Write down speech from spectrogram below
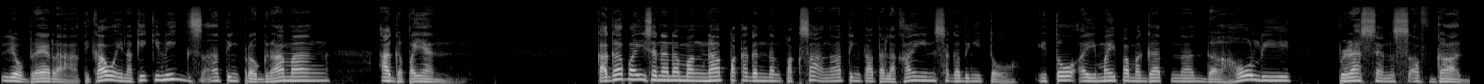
Llobrera, at ikaw ay nakikinig sa ating programang Agapayan. Kaagapay isa na namang napakagandang paksa ang ating tatalakayin sa gabing ito. Ito ay may pamagat na The Holy Presence of God.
